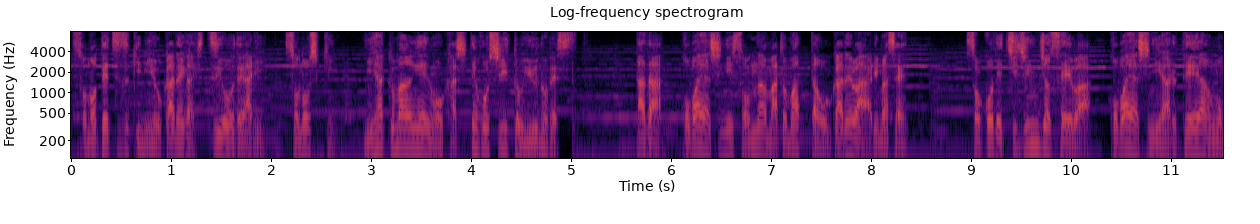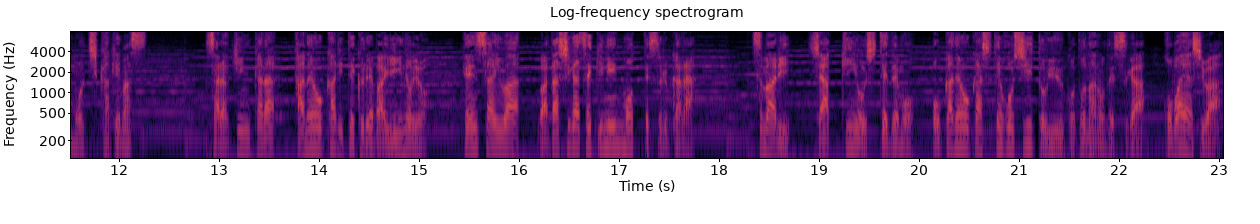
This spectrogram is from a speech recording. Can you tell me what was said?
その手続きにお金が必要であり、その資金200万円を貸してほしいというのです。ただ、小林にそんなまとまったお金はありません。そこで知人女性は小林にある提案を持ちかけます。サラ金から金を借りてくればいいのよ。返済は私が責任持ってするから。つまり、借金をしてでもお金を貸してほしいということなのですが、小林は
